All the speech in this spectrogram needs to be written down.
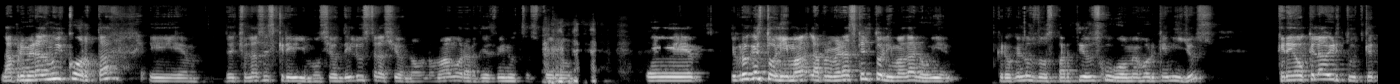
La primera es muy corta, eh, de hecho las escribí, moción de ilustración, no, no me va a demorar 10 minutos, pero eh, yo creo que el Tolima, la primera es que el Tolima ganó bien, creo que en los dos partidos jugó mejor que Millos, creo que la virtud que,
